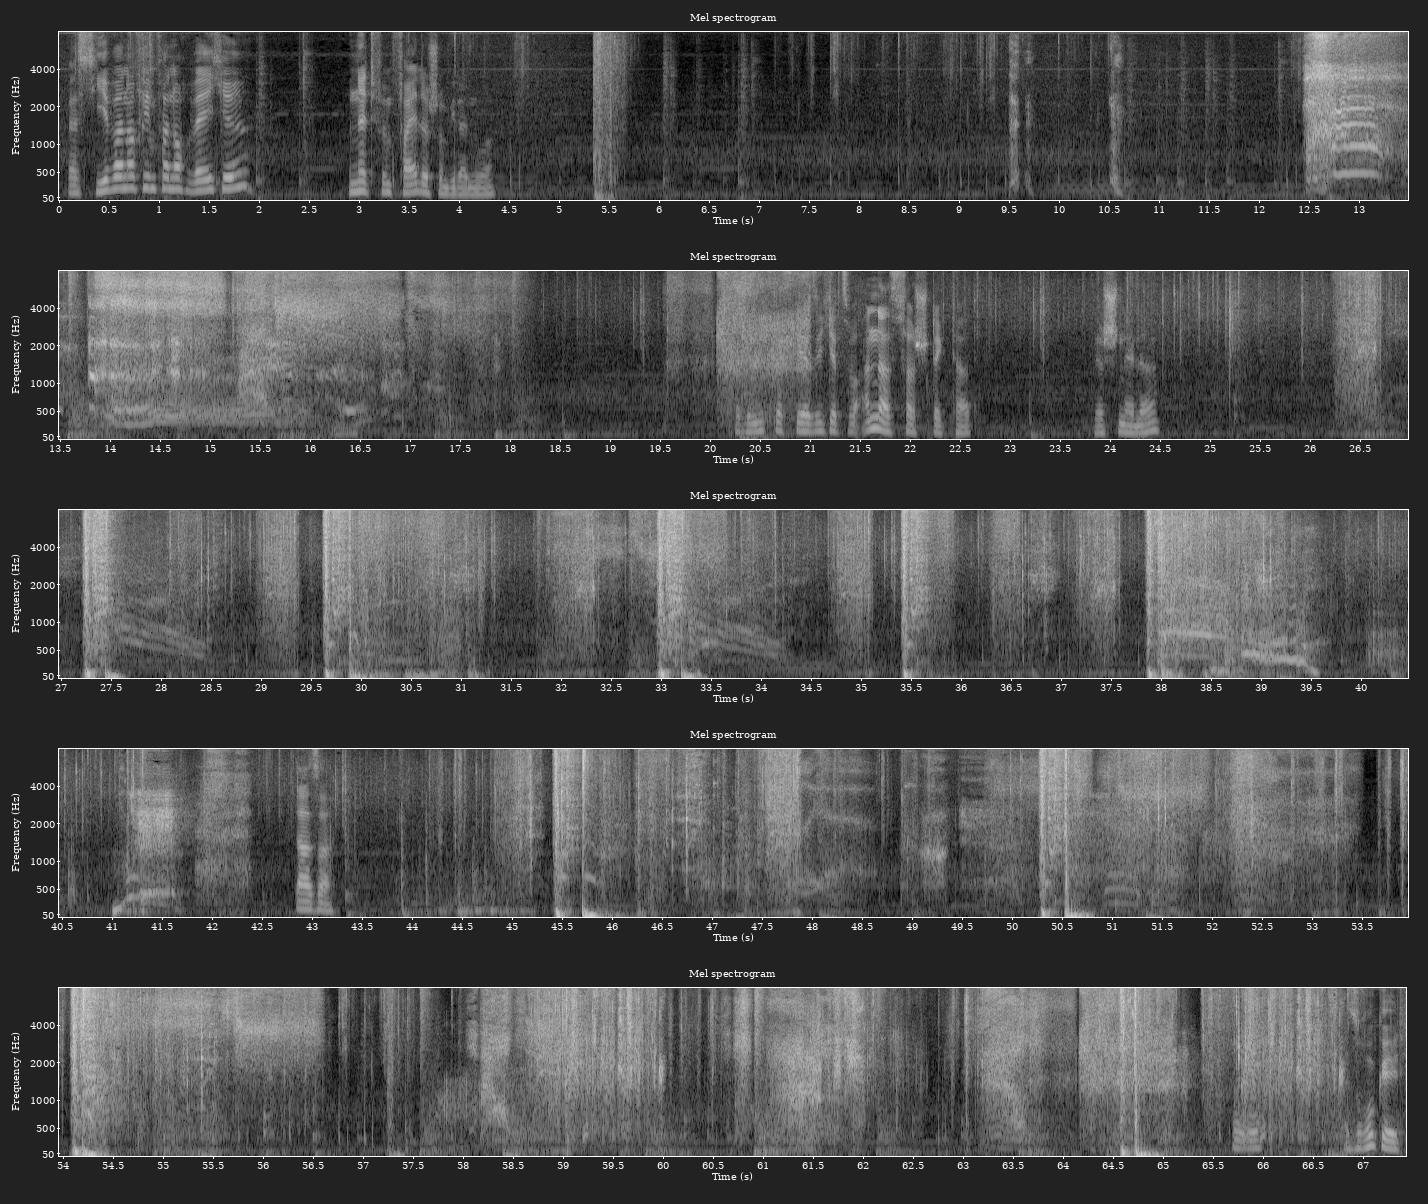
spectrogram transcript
Das heißt, hier waren auf jeden Fall noch welche. 105 Pfeile schon wieder nur. Ich hoffe nicht, dass der sich jetzt woanders versteckt hat. Der Schnelle. Da ist er. Oh, oh. Es ruckelt.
